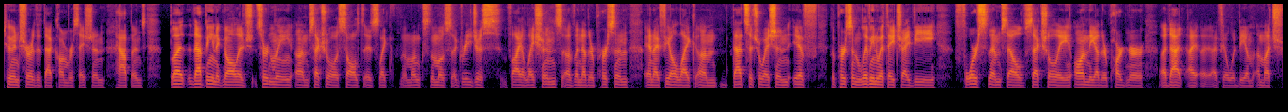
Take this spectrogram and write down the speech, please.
to ensure that that conversation happens. But that being acknowledged, certainly um, sexual assault is like amongst the most egregious violations of another person. And I feel like um, that situation, if the person living with HIV force themselves sexually on the other partner, uh, that I, I feel would be a, a much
